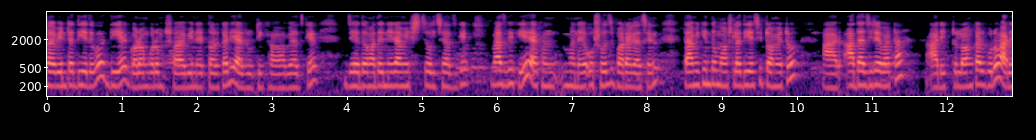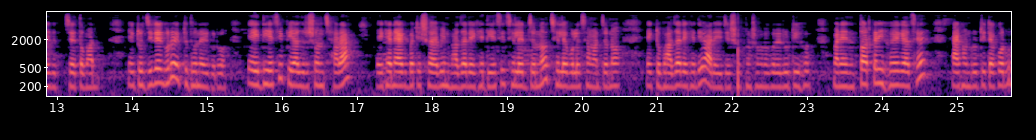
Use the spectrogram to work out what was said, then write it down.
সয়াবিনটা দিয়ে দেবো। দিয়ে গরম গরম সয়াবিনের তরকারি আর রুটি খাওয়া হবে আজকে। যেহেতু আমাদের নিরামিষ চলছে আজকে। আজকে কি? এখন মানে ওষুধ মারা গেছেন। তা আমি কিন্তু মশলা দিয়েছি টমেটো আর আদা জিরে বাটা। আর একটু লঙ্কার গুঁড়ো, আর হচ্ছে তোমার একটু জিরের গুঁড়ো, একটু ধনের গুঁড়ো। এই দিয়েছি পেঁয়াজ, রসুন ছাড়া। এখানে এক বাটি সয়াবিন ভাজা রেখে দিয়েছি ছেলের জন্য। ছেলে বলেছে, আমার জন্য একটু ভাজা রেখে দিও। আর এই যে শুকনো শুকনো করে রুটি মানে তরকারি হয়ে গেছে। এখন রুটিটা করব।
